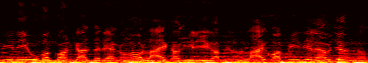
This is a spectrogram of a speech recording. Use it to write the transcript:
ปีนี้อุปกรณ์การแสดงของเขาหลายครั้งอีดีครับพี่น้องหลายกว่าปีที่แล้วเยอะครับ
